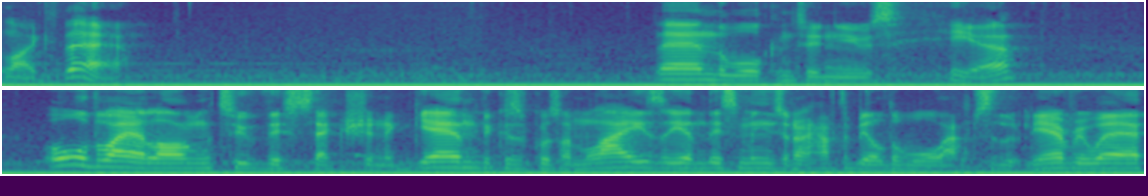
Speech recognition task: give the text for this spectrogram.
Like there. Then the wall continues here, all the way along to this section again, because of course I'm lazy, and this means you don't have to build a wall absolutely everywhere,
